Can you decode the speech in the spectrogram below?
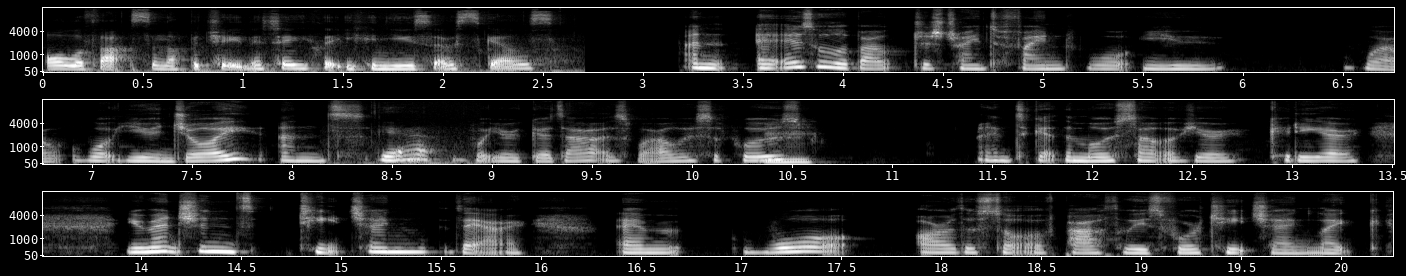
all of that's an opportunity that you can use those skills. And it is all about just trying to find what you, well, what you enjoy and Yeah. what you're good at as well, I suppose, and to get the most out of your career. You mentioned teaching there. Um, what are the sort of pathways for teaching? Like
